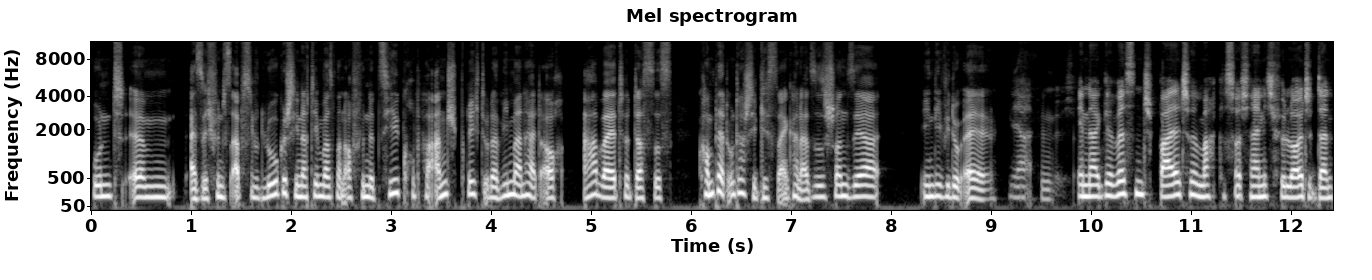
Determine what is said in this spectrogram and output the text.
Und ähm, also ich finde es absolut logisch, je nachdem, was man auch für eine Zielgruppe anspricht oder wie man halt auch arbeitet, dass es komplett unterschiedlich sein kann. Also es ist schon sehr individuell. Ja. finde ich. In einer gewissen Spalte macht es wahrscheinlich für Leute dann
